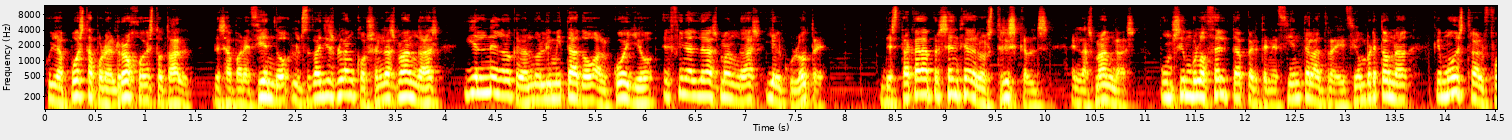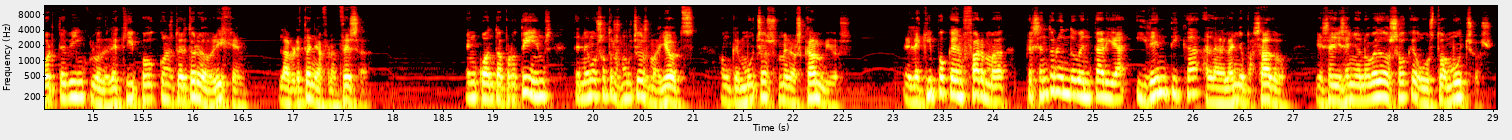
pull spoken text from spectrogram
cuya apuesta por el rojo es total, desapareciendo los detalles blancos en las mangas y el negro quedando limitado al cuello, el final de las mangas y el culote. Destaca la presencia de los triskells en las mangas, un símbolo celta perteneciente a la tradición bretona que muestra el fuerte vínculo del equipo con su territorio de origen, la Bretaña francesa. En cuanto a Pro Teams, tenemos otros muchos maillots, aunque muchos menos cambios. El equipo Ken Pharma presenta una indumentaria idéntica a la del año pasado, ese diseño novedoso que gustó a muchos.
